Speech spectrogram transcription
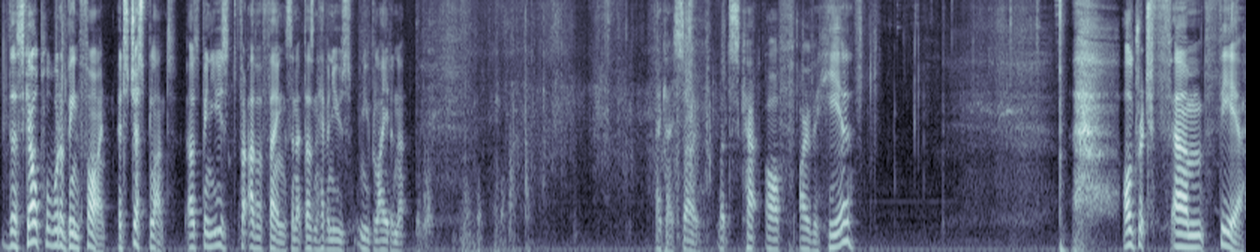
the scalpel would have been fine. It's just blunt. It's been used for other things and it doesn't have a new, new blade in it. Okay, so let's cut off over here. Aldrich um, Fair,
